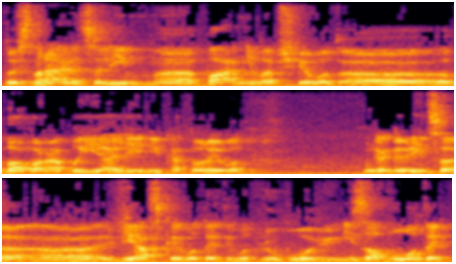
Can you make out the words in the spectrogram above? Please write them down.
то есть нравятся ли им э, парни вообще, вот, э, баба-рабы и олени, которые вот как говорится, э, вязкой вот этой вот любовью и заботой,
